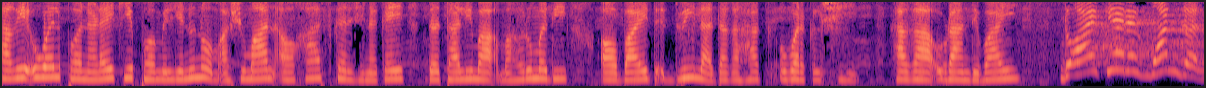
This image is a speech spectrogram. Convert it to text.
هغې اول په نړۍ کې په میلیونونو ماشومان او خاص کر جنکۍ د تعلیمه محروم دي او باید دوی لا دغه حق ورکړل شي هغه وړاندې وایي The IPR is one girl,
